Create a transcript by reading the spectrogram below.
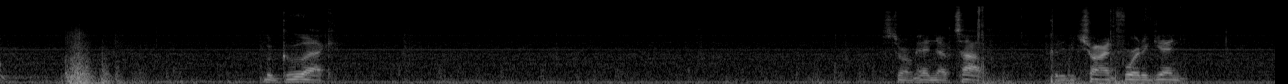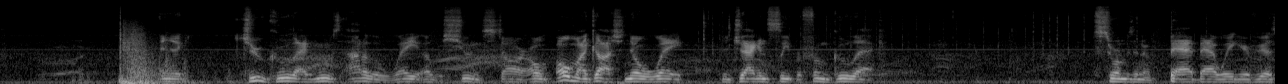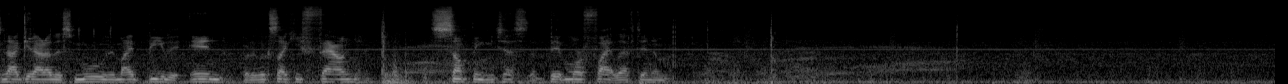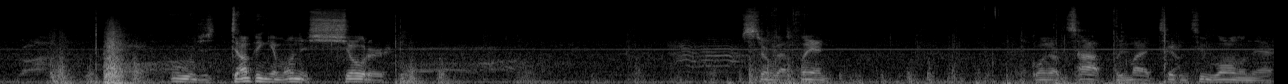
But Gulak. Storm heading up top. Could he be trying for it again? And the Drew Gulak moves out of the way of the shooting star. Oh, oh my gosh, no way. The Dragon Sleeper from Gulak. Storm is in a bad, bad way here. If he does not get out of this move, it might be the end. But it looks like he found something. He just a bit more fight left in him. Ooh, just dumping him on his shoulder. Storm got planned. Going up the top, but he might have taken too long on that.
